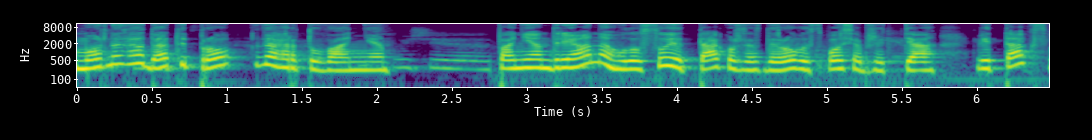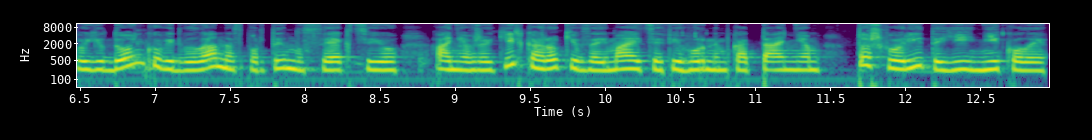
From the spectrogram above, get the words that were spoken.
можна згадати про загартування. Пані Андріана голосує також за здоровий спосіб життя. Відтак свою доньку відвела на спортивну секцію. Аня вже кілька років займається фігурним катанням, тож хворіти їй ніколи.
